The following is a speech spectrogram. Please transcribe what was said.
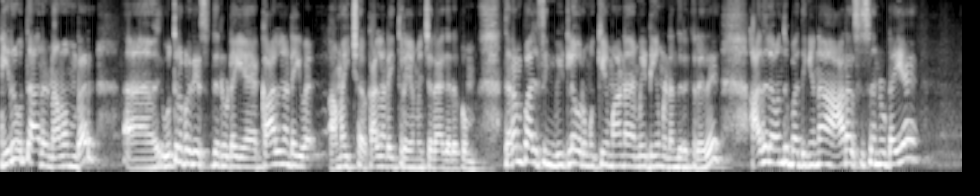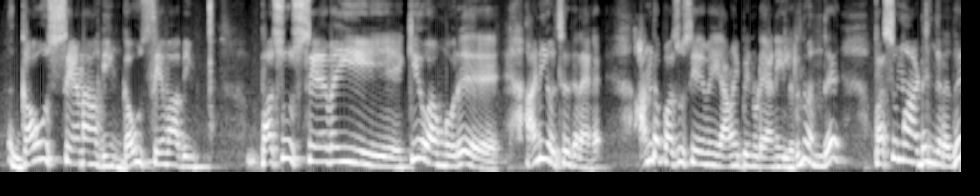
இருபத்தாறு நவம்பர் உத்தரப்பிரதேசத்தினுடைய கால்நடை வ- அமைச்சர் கால்நடைத்துறை அமைச்சராக இருக்கும் தரம்பால் சிங் வீட்டில் ஒரு முக்கியமான மீட்டிங்கும் நடந்திருக்கிறது. அதில் வந்து பார்த்திங்கன்னா ஆர்எஸ்எஸ்னுடைய கௌ சேனா விங் கௌ சேவா விங் பசு சேவைக்கு அவங்க ஒரு அணி வச்சுருக்கிறாங்க. அந்த பசு சேவை அமைப்பினுடைய அணியிலிருந்து வந்து பசுமாடுங்கிறது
